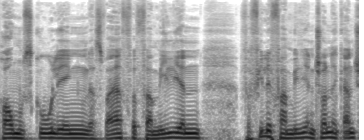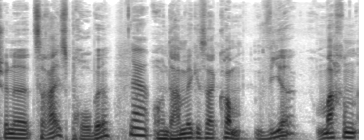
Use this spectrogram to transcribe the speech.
Homeschooling, das war ja für Familien, für viele Familien schon eine ganz schöne Zerreißprobe. Ja. Und da haben wir gesagt, komm, wir machen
